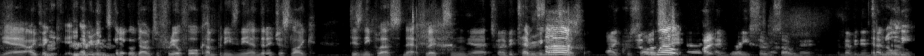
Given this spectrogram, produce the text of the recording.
yeah, I think everything's going to go down to three or four companies in the end, and it's just like Disney Plus, Netflix, and yeah, it's going to be everything Tencent, else. Microsoft, Well, uh, I- Embracer, and Sony, and maybe Nintendo. And all the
